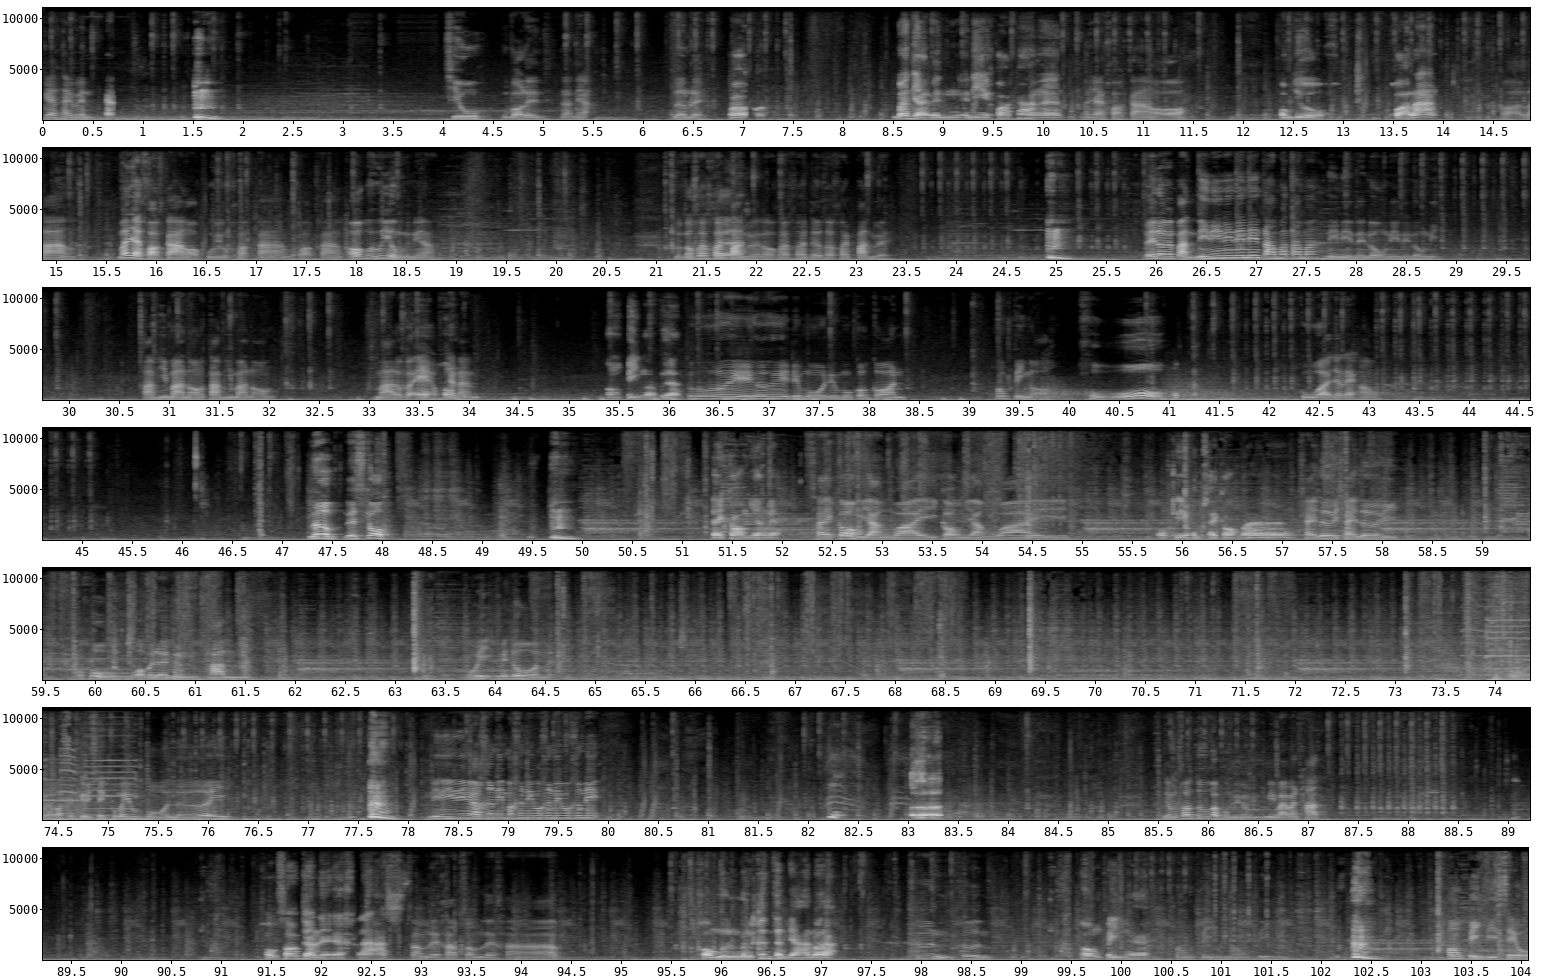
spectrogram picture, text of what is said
แกนไฮเว่นชิวกูบอกเลยขนาดเนี้ย เริ่มเลยว่าบ้านใหญ่เป็นไอ้นี่ขวากลางนะไม่ใหญ่ขวากลางเหรอ ผมอยู่ขวาล่าง ขวาล่างไม่ใหญ่ขวากลางเหรอ กูอยู่ขวากลาง ขวากลาง อ๋อ กูก็อยู่มึงเนี่ย เราต้องค่อยๆปั่นไปเราค่อยๆเดินค่อยๆปั่นไปเฮ้ย เราไปปั่น นี่นี่นี่นี่ตามมาตามมา นี่นี่ในโรงนี่ในโรงนี่ ตามพี่มาน้อง ตามพี่มาน้อง มาแล้วก็แอบแค่นั้นห้องปิงเหรอเพื่อน เฮ้ยเฮ้ยเดโมเดโมกกรห้องปิงเหรอโหกูอะจะแหลกเอา เริ่ม let's go ใช้กล่องยังเนี่ยใช้กล่องอย่างไวกล่องอย่างไว โอเคผมใช้กล่องบ้าง ใช้เลยใช้เลย โอ้โห เอาไปเลยหนึ่งพันโอ้ย ไม่โดน โอ้โหอะไรวะสกิลเช็คกูไม่โบนเลย นี่นี่นี่มาเครื่องนี้มาเครื่องนี้มาเครื่องนี้มาเครื่องนี้เดี๋ยวเข้าตู้กับผมมีมีไม้บรรทัด ผมซ่อมกันเลยนะคลาสซ่อมเลยครับซ่อมเลยครับ ของมึงมันขึ้นสัญญาณว่าล่ะ ขึ้นขึ้นห้องปิงไงห้องปิงห้องปิง ห้องปิงดีเซล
